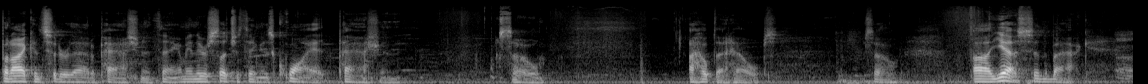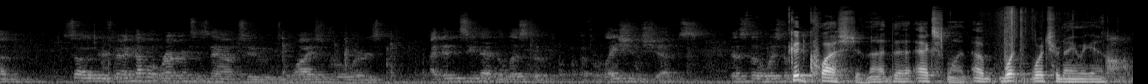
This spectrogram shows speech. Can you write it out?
But I consider that a passionate thing. I mean, there's such a thing as quiet passion. So I hope that helps. So, uh, yes, in the back. Um, So there's been a couple of references now to, to wise rulers. I didn't see that in the list of, of relationships. Does the wisdom? Good question. That, excellent. Uh, what, what's your name again? Tom.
